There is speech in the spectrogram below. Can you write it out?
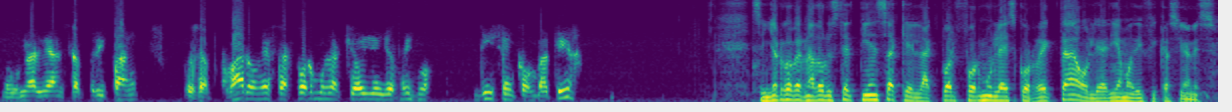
una alianza PRI-PAN, pues aprobaron esa fórmula que hoy ellos mismos dicen combatir. Señor gobernador, ¿usted piensa que la actual fórmula es correcta o le haría modificaciones?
